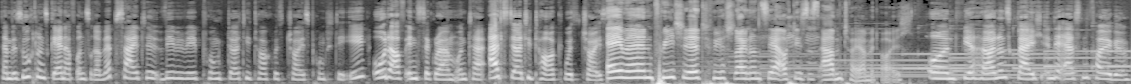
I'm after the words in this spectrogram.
dann besucht uns gerne auf unserer Webseite www.dirtytalkwithchoice.de oder auf Instagram unter @dirtytalkwithchoice. Amen, preach it. Wir freuen uns sehr auf dieses Abenteuer mit euch. Und wir hören uns gleich in der ersten Folge.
